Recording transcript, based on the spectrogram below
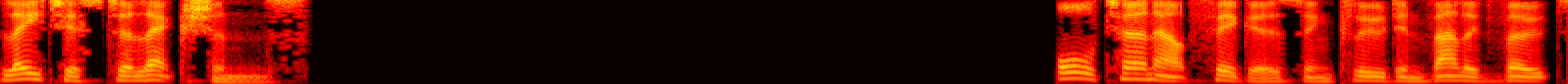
Latest elections. All turnout figures include invalid votes,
